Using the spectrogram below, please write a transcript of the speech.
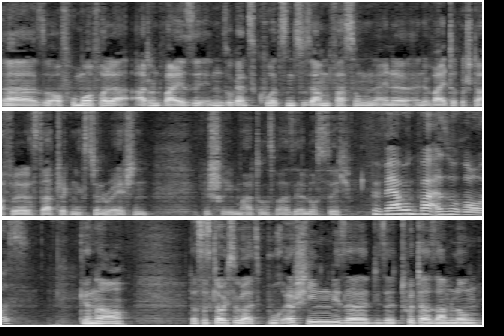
äh, so auf humorvolle Art und Weise in so ganz kurzen Zusammenfassungen eine, eine weitere Staffel Star Trek Next Generation geschrieben hat. Und es war sehr lustig. Bewerbung war also raus. Genau. Das ist, glaube ich, sogar als Buch erschienen, diese, diese Twitter-Sammlung.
